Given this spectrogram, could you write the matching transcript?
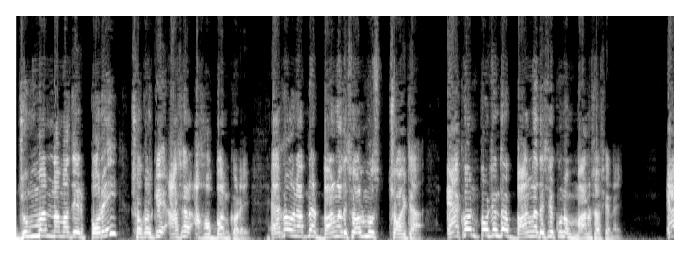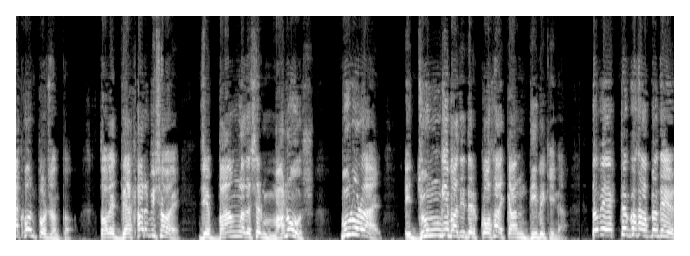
জুম্মার নামাজের পরেই সকলকে আসার আহ্বান করে। এখন আপনার বাংলাদেশে অলমোস্ট ছয়টা। এখন পর্যন্ত বাংলাদেশে কোনো মানুষ আসে নাই। এখন পর্যন্ত। তবে দেখার বিষয় যে বাংলাদেশের মানুষ পুনরায় এই জঙ্গিবাদীদের কথায় কান দিবে কিনা। তবে একটা কথা আপনাদের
